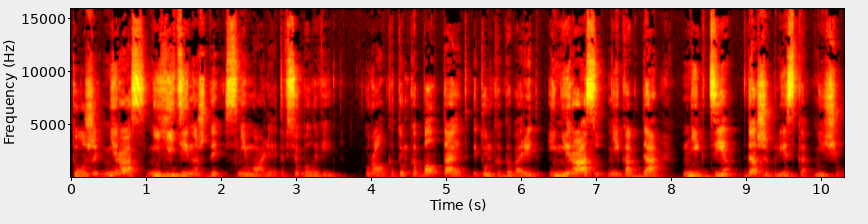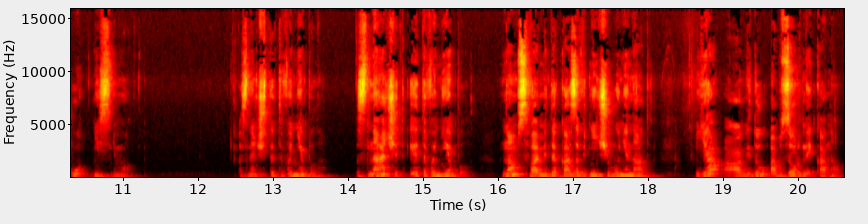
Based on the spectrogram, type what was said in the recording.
тоже не раз, не единожды снимали. Это все было видно. Уралка только болтает и только говорит, и ни разу, никогда, нигде, даже близко ничего не снимал. Значит, этого не было. Значит, этого не было. Нам с вами доказывать ничего не надо. Я а, веду обзорный канал.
